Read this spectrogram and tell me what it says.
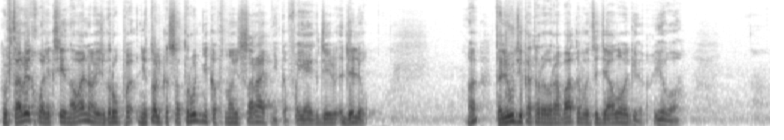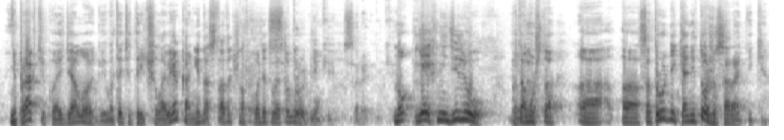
Во-вторых, у Алексея Навального есть группа не только сотрудников, но и соратников, а я их делю. Да? Это люди, которые вырабатывают идеологию его. Не практику, а идеологию. Вот эти три человека, они достаточно входят в эту группу. Соратники. Но я их не делю, потому ну, да. что а, а, сотрудники, они тоже соратники.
